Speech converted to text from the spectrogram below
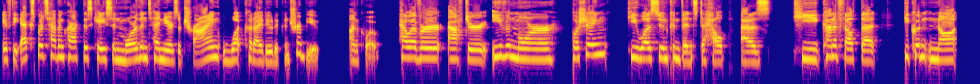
If the experts haven't cracked this case in more than 10 years of trying, what could I do to contribute? Unquote. However, after even more pushing, he was soon convinced to help as he kind of felt that he couldn't not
